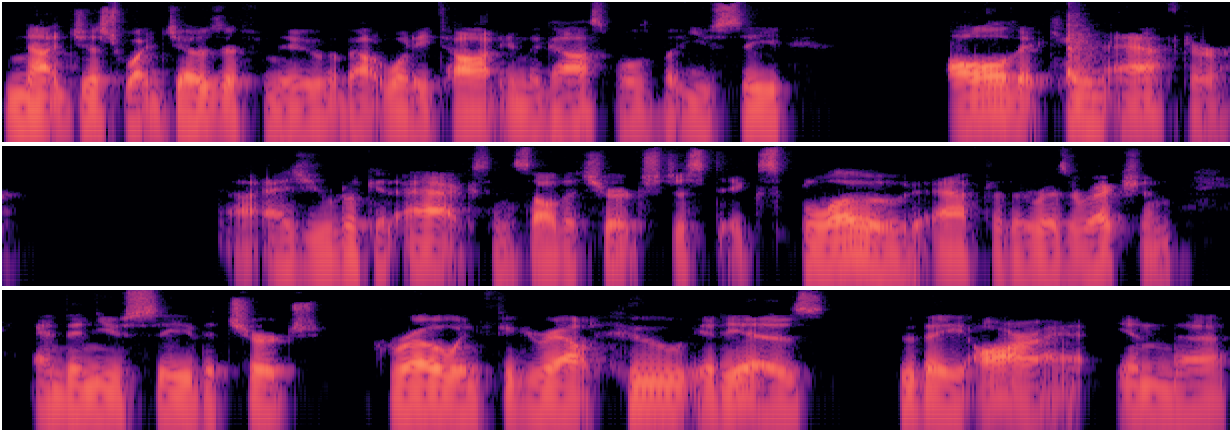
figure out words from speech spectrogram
not just what Joseph knew about what he taught in the Gospels, but you see all that came after uh, as you look at Acts and saw the church just explode after the resurrection. And then you see the church grow and figure out who it is, who they are in the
